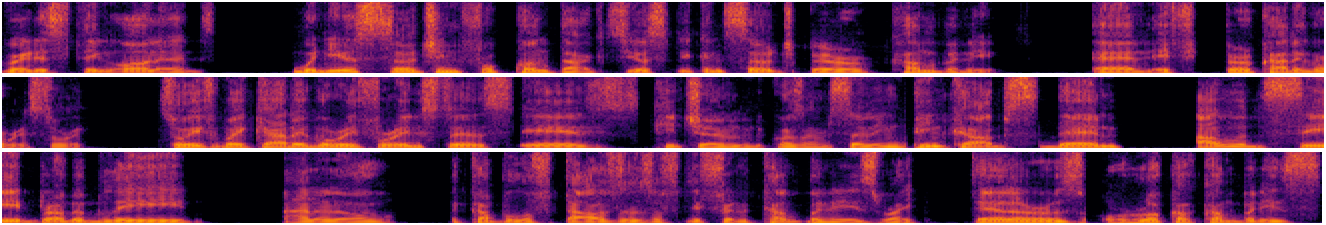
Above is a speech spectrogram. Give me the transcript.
greatest thing on it. When you're searching for contacts, you, you can search per company and if per category, sorry. So if my category, for instance, is kitchen, because I'm selling pink cups, then I would see probably, I don't know, a couple of thousands of different companies, right? Tailors or local companies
